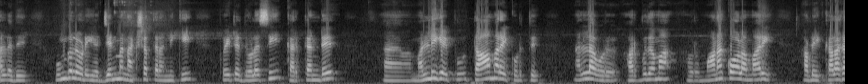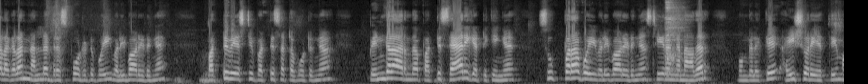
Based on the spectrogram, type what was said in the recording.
அல்லது உங்களுடைய ஜென்ம நட்சத்திரம் அன்னைக்கு போயிட்டு துளசி கற்கண்டு மல்லிகைப்பூ தாமரை கொடுத்து நல்ல ஒரு அற்புதமாக ஒரு மணக்கோலம் மாதிரி அப்படி கலகலகலன்னு நல்ல ட்ரெஸ் போட்டுட்டு போய் வழிபாடுடுங்க. பட்டு வேஷ்டி பட்டு சட்டை போட்டுங்க. பெண்களாக இருந்தால் பட்டு சேரீ கட்டிக்கிங்க. சூப்பராக போய் வழிபாடுடுங்க. ஸ்ரீரங்கநாதர் உங்களுக்கு ஐஸ்வர்யத்தையும்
